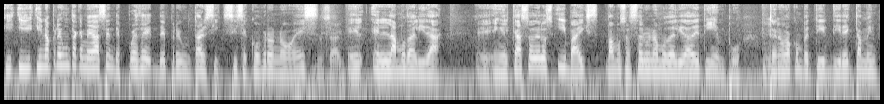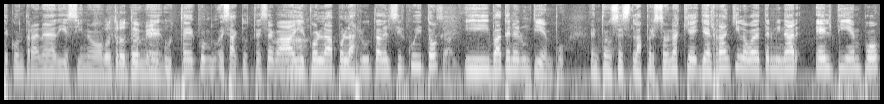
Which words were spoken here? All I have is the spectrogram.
Y, y- y una pregunta que me hacen después de, preguntar si, si se cobra o no es Exacto. el- el- la modalidad. Eh, en el caso de los e-bikes, vamos a hacer una modalidad de tiempo. Usted no va a competir directamente contra nadie, sino Contra usted eh, mismo. usted, exacto, usted se va a ir por la por la ruta del circuito Exacto. y va a tener un tiempo. Entonces, las personas que ya el ranking lo va a determinar el tiempo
